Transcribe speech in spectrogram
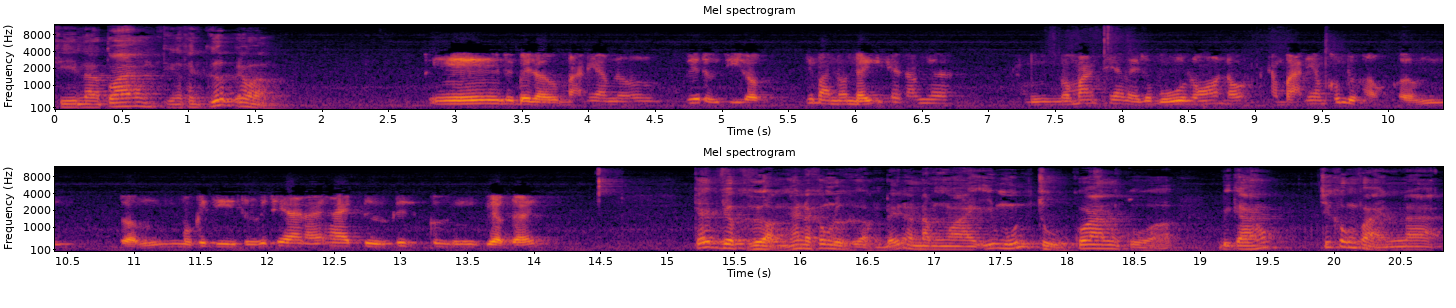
thì là toang thì là thành cướp em à thế thì bây giờ bạn em nó biết được gì rồi. Nhưng mà nó lấy cái xe xong nhá. Nó mang xe về cho bố nó nó thằng bạn em không được hưởng hưởng hưởng một cái gì từ cái xe này hay từ cái, việc đấy. Cái việc hưởng hay là không được hưởng đấy là nằm ngoài ý muốn chủ quan của bị cáo chứ không phải là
